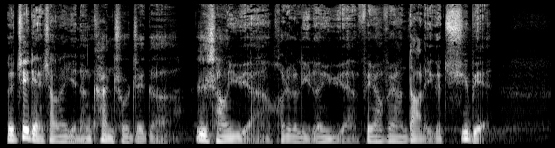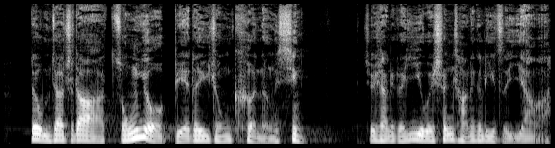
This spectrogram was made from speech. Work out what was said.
所以这点上呢，也能看出这个日常语言和这个理论语言非常非常大的一个区别。所以我们就要知道啊，总有别的一种可能性，就像那个意味深长那个例子一样啊，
